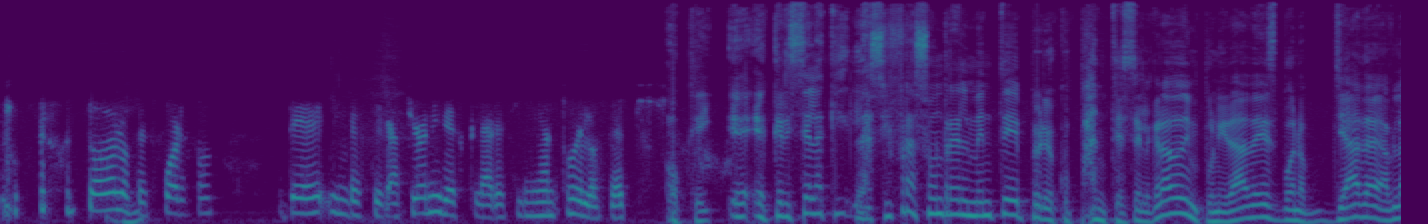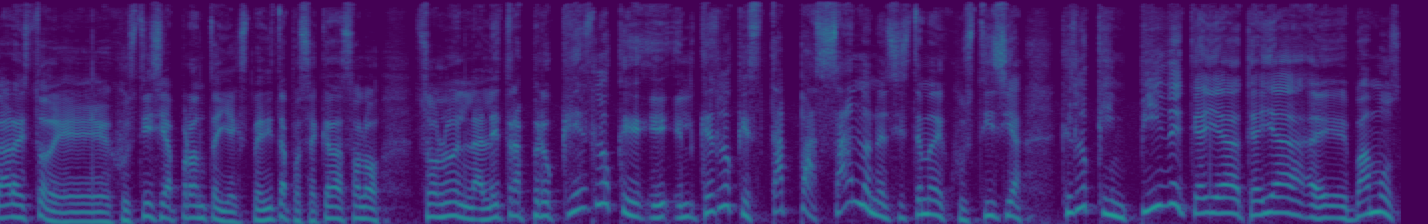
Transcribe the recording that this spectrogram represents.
todos los esfuerzos de investigación y de esclarecimiento de los hechos. Ok, eh, eh, Cristel, aquí las cifras son realmente preocupantes. El grado de impunidad es, bueno, ya de hablar esto de justicia pronta y expedita, pues se queda solo, solo en la letra. Pero ¿qué es lo que, eh, qué es lo que está pasando en el sistema de justicia? ¿Qué es lo que impide que haya, que haya, vamos,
